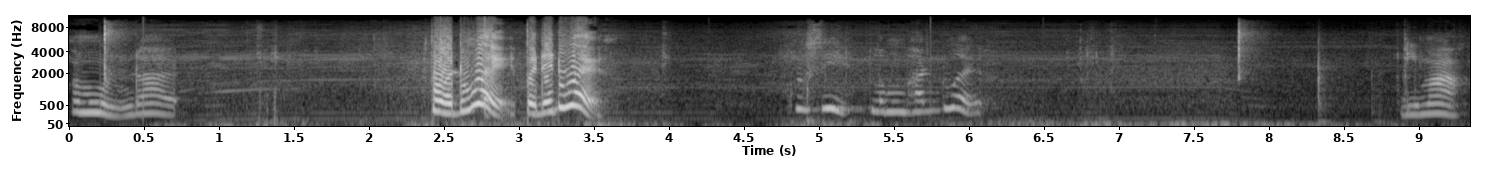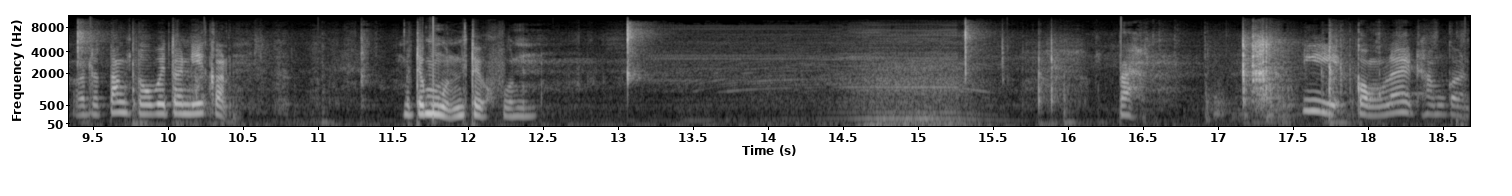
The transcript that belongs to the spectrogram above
มันหมุนได้ เปิดด้วย เปิดได้ด้วย ดูสิ ลมพัดด้วย ดีมาก เราจะตั้งโต๊ะไว้ตรงนี้ก่อน มันจะหมุนแต่คุณไปนี่กล่องแรกทำก่อน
